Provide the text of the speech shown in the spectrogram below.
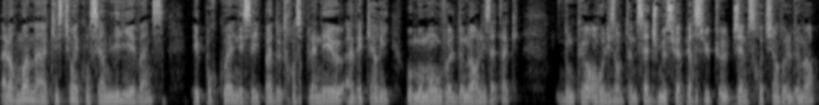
Alors moi, ma question elle concerne Lily Evans et pourquoi elle n'essaye pas de transplaner euh, avec Harry au moment où Voldemort les attaque. Donc euh, en relisant le tome 7, je me suis aperçu que James retient Voldemort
